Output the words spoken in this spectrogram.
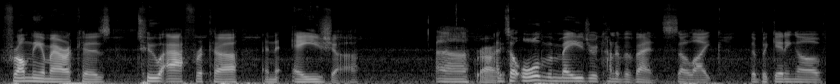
from the Americas to Africa and Asia. Uh, Right. And so all the major kind of events, so like the beginning of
